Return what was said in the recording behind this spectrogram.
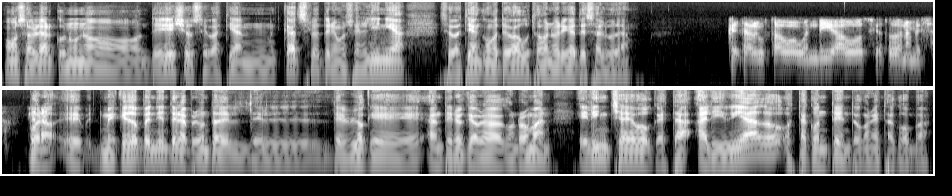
Vamos a hablar con uno de ellos, Sebastián Katz, lo tenemos en línea. Sebastián, ¿cómo te va? Gustavo Noriega te saluda. ¿Qué tal, Gustavo? Buen día a vos y a toda la mesa. Bueno, eh, me quedó pendiente la pregunta del, del, del, bloque anterior que hablaba con Román. ¿El hincha de Boca está aliviado o está contento con esta copa?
